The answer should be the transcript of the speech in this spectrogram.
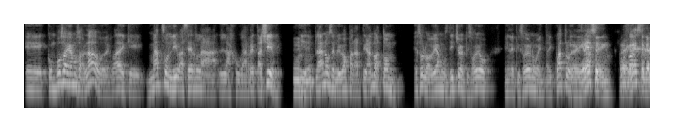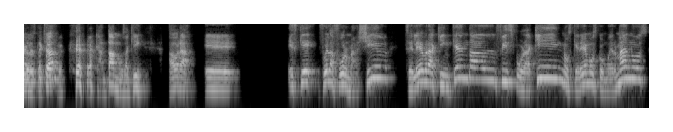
Eh, con vos habíamos hablado, ¿verdad? De que Matson le iba a hacer la, la jugarreta a Shiv y de plano se lo iba a parar tirando a Tom. Eso lo habíamos dicho en el episodio, en el episodio 94. De regresen, regresen a escuchar. Cantamos aquí. Ahora, eh, es que fue la forma. Shiv celebra King Kendall, Feast for a King, nos queremos como hermanos,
